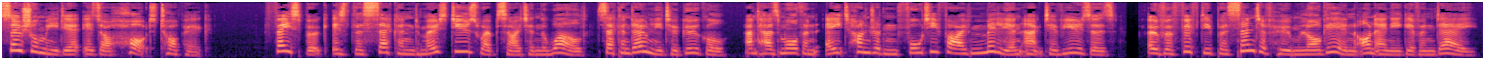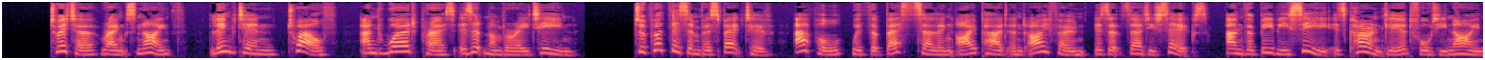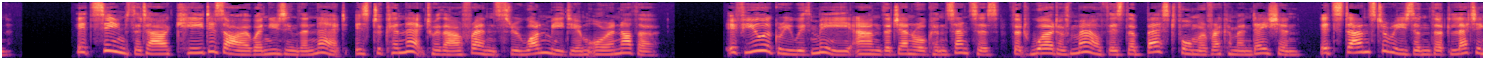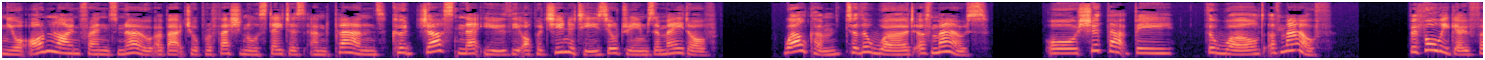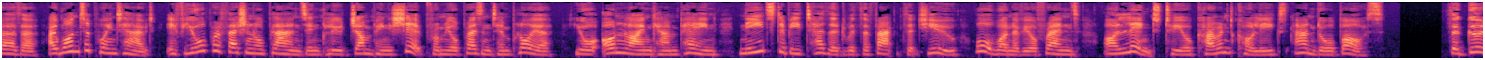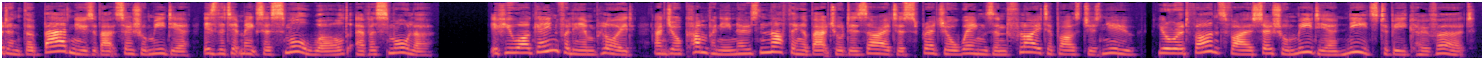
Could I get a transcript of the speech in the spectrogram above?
Social media is a hot topic. Facebook is the second most used website in the world, second only to Google, and has more than 845 million active users, over 50% of whom log in on any given day. Twitter ranks 9th, LinkedIn 12th, and WordPress is at number 18. To put this in perspective, Apple, with the best selling iPad and iPhone, is at 36, and the BBC is currently at 49. It seems that our key desire when using the net is to connect with our friends through one medium or another. If you agree with me and the general consensus that word of mouth is the best form of recommendation, it stands to reason that letting your online friends know about your professional status and plans could just net you the opportunities your dreams are made of. Welcome to the word of mouse. Or should that be the world of mouth? Before we go further, I want to point out if your professional plans include jumping ship from your present employer, your online campaign needs to be tethered with the fact that you or one of your friends are linked to your current colleagues and or boss. The good and the bad news about social media is that it makes a small world ever smaller. If you are gainfully employed and your company knows nothing about your desire to spread your wings and fly to pastures new, your advance via social media needs to be covert.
